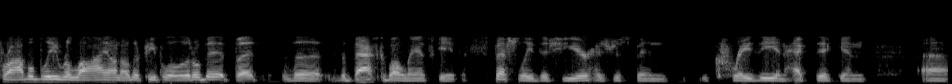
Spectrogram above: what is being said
probably rely on other people a little bit, but the the basketball landscape, especially this year, has just been crazy and hectic and uh,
